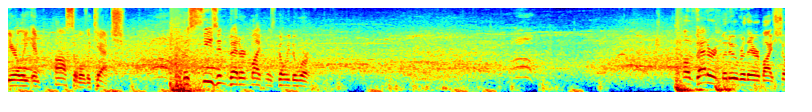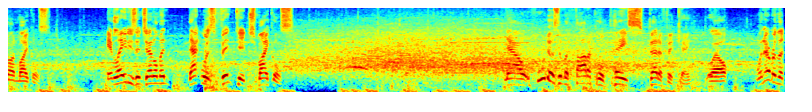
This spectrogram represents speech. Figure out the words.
nearly impossible to catch. The seasoned veteran Michaels going to work. A veteran maneuver there by Shawn Michaels. And ladies and gentlemen, that was vintage Michaels. Now, who does a methodical pace benefit, King? Well, whenever the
